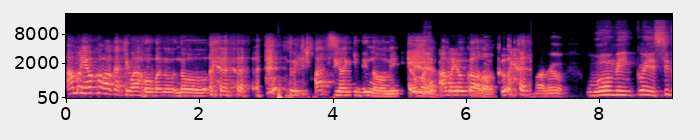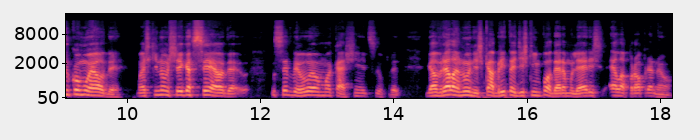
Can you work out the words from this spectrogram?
Amanhã eu coloco aqui o arroba no, no, no espacinho aqui de nome. Amanhã, Amanhã eu coloco. Valeu. O homem conhecido como Helder, mas que não chega a ser Helder. O CBU é uma caixinha de surpresa. Gabriela Nunes, Cabrita diz que empodera mulheres, ela própria não.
